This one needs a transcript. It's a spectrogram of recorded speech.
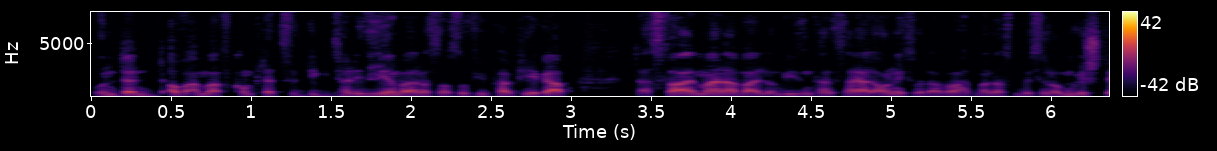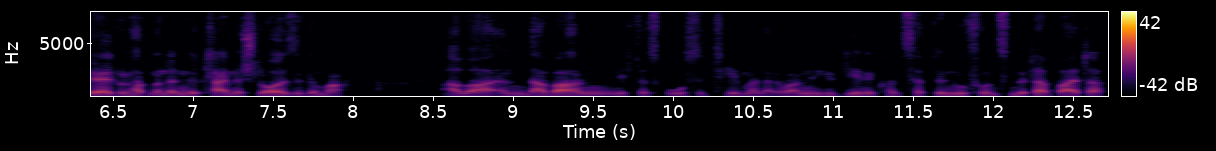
und dann auf einmal komplett zu digitalisieren, weil es noch so viel Papier gab. Das war in meiner Wald- und Wiesenkanzlei halt auch nicht so. Da hat man das ein bisschen umgestellt und hat man dann eine kleine Schleuse gemacht. Aber ähm, da war nicht das große Thema. Da waren die Hygienekonzepte nur für uns Mitarbeiter.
